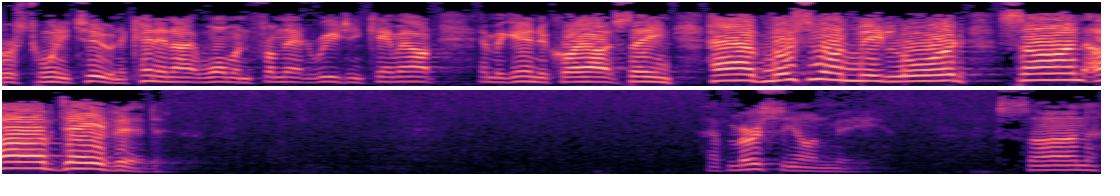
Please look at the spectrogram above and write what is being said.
Verse 22, and a Canaanite woman from that region came out and began to cry out saying, Have mercy on me, Lord, son of David. Have mercy on me, son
